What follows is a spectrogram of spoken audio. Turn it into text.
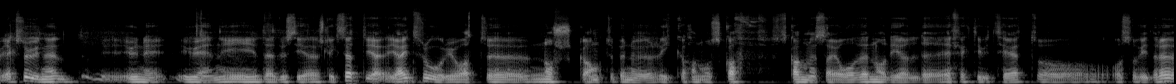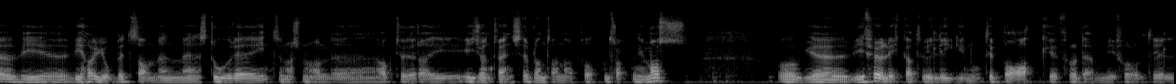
er ikke så uenig i det du sier. slik sett. Jeg, jeg tror jo at uh, norske entreprenører ikke har noe å skamme seg over når det gjelder effektivitet og osv. Vi, vi har jobbet sammen med store internasjonale aktører i, i joint venture, bl.a. på kontrakten i Moss. Og uh, vi føler ikke at vi ligger noe tilbake fra dem i forhold til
